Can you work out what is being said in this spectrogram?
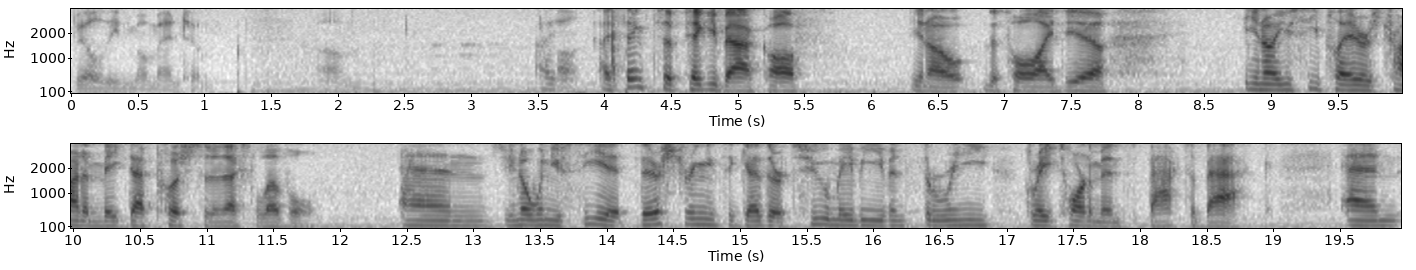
building momentum. Um, I, uh, I think to piggyback off, you know, this whole idea, you know, you see players trying to make that push to the next level. And, you know, when you see it, they're stringing together two, maybe even three great tournaments back to back. And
